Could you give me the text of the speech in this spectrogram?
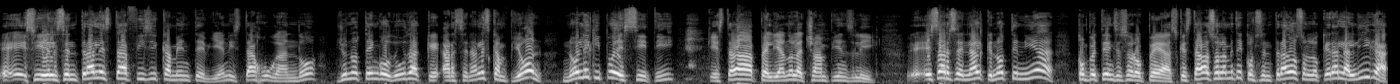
Eh, eh, si el central está físicamente bien y está jugando, yo no tengo duda que Arsenal es campeón. No el equipo de City que estaba peleando la Champions League. Eh, Es Arsenal que no tenía competencias europeas, que estaba solamente concentrados en lo que era la liga.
